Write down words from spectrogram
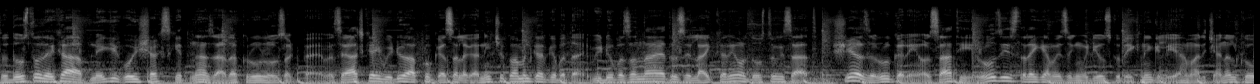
तो दोस्तों, देखा आपने कि कोई शख्स कितना ज़्यादा क्रूर हो सकता है। वैसे आज का ये वीडियो आपको कैसा लगा, नीचे कॉमेंट करके बताएँ। वीडियो पसंद आया तो इसे लाइक करें और दोस्तों के साथ शेयर ज़रूर करें और साथ ही रोज इस तरह के अमेजिंग वीडियोस को देखने के लिए हमारे चैनल को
